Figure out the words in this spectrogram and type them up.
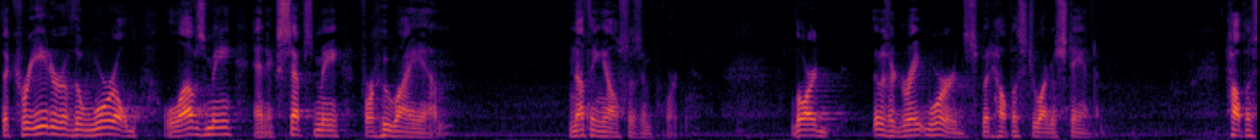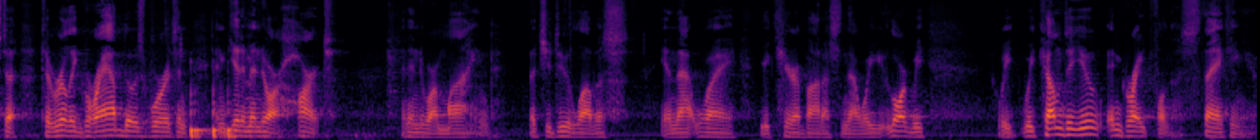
the creator of the world, loves me and accepts me for who I am. Nothing else is important. Lord, those are great words, but help us to understand them. Help us to, to really grab those words and, and get them into our heart and into our mind that you do love us in that way. You care about us in that way. Lord, we, we, we come to you in gratefulness, thanking you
